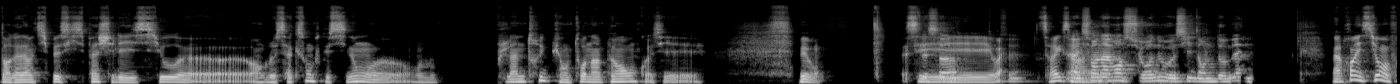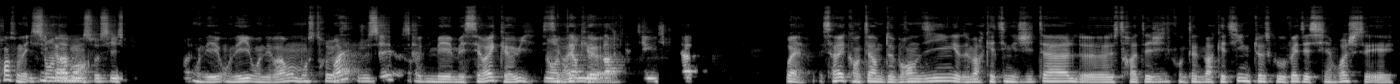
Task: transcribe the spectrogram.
de regarder un petit peu ce qui se passe chez les SEO euh, anglo-saxons, parce que sinon euh, on loupe plein de trucs puis on tourne un peu en rond quoi. C'est mais bon, c'est ouais, c'est vrai que ça. si on avance sur nous aussi dans le domaine. Mais après en SEO en France, on est si on avance aussi on est, on est, on est vraiment monstrueux. Ouais, je sais. Mais, mais c'est vrai que oui. en termes de marketing digital. Ouais, c'est vrai qu'en termes de branding, de marketing digital, de stratégie de content marketing, tout ce que vous faites, et SEMrush, c'est,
